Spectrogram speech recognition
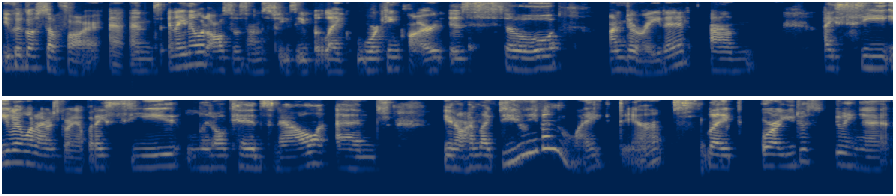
you could go so far. And and i know it also sounds cheesy but like working hard is so underrated. Um i see even when i was growing up but i see little kids now and you know i'm like do you even like dance? Like or are you just doing it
